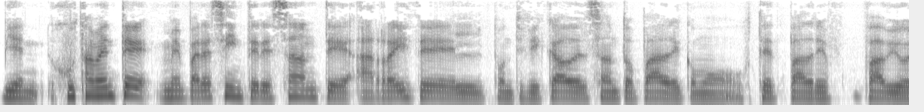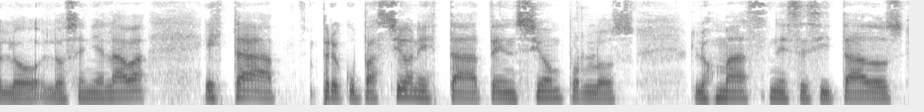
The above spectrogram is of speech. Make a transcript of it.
Bien, justamente me parece interesante, a raíz del pontificado del Santo Padre, como usted, Padre Fabio, lo, lo señalaba, esta preocupación, esta atención por los, los más necesitados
